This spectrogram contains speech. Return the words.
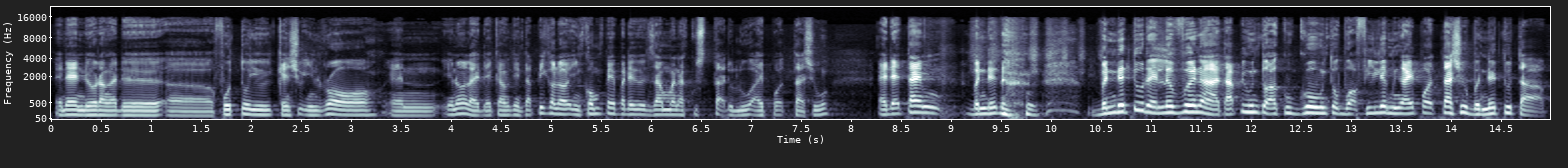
And then dia orang ada uh, photo you can shoot in raw and you know like that kind of thing. Tapi kalau in compare pada zaman aku start dulu iPod touch tu At that time benda tu benda tu relevan lah. Tapi untuk aku go untuk buat filem dengan iPod touch tu benda tu tak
